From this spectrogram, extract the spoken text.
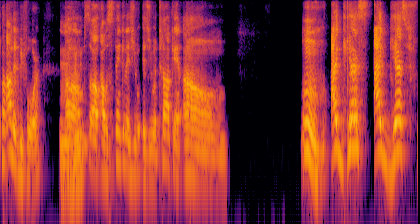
pondered before. Mm-hmm. Um, so I was thinking as you as you were talking, um, mm, I guess I guess f-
